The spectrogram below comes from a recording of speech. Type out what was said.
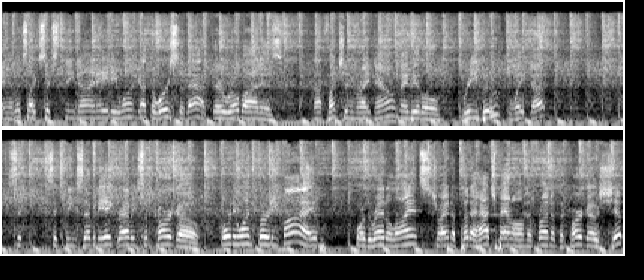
And it looks like 6981 got the worst of that. Their robot is not functioning right now. Maybe it'll reboot and wake up. 1678 grabbing some cargo. 4135 for the Red Alliance, trying to put a hatch panel on the front of the cargo ship.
